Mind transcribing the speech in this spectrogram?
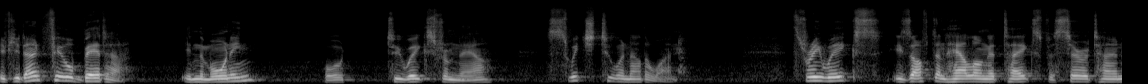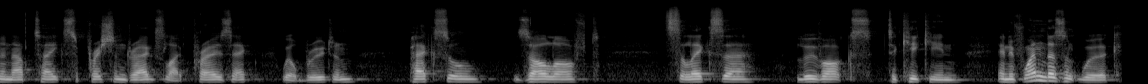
If you don't feel better in the morning or two weeks from now, switch to another one. Three weeks is often how long it takes for serotonin uptake suppression drugs like Prozac, Wellbutrin, Paxil, Zoloft, Celexa, Luvox to kick in, and if one doesn't work,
